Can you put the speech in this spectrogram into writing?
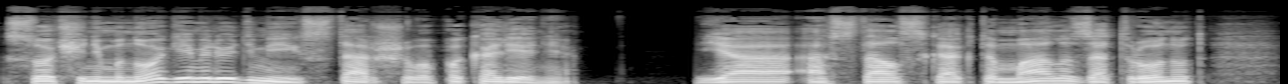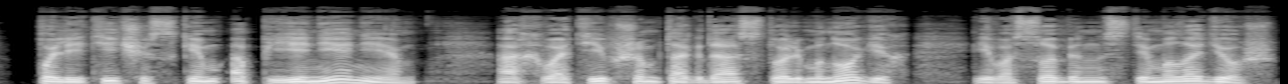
с очень многими людьми старшего поколения, я остался как-то мало затронут политическим опьянением, охватившим тогда столь многих, и в особенности молодежь.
